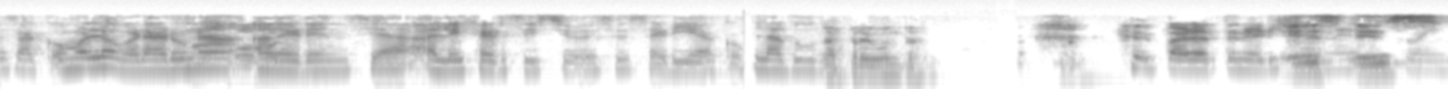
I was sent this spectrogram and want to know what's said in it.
o sea, ¿cómo lograr una adherencia al ejercicio? Ese sería la duda. La pregunta. Para tener es, es,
